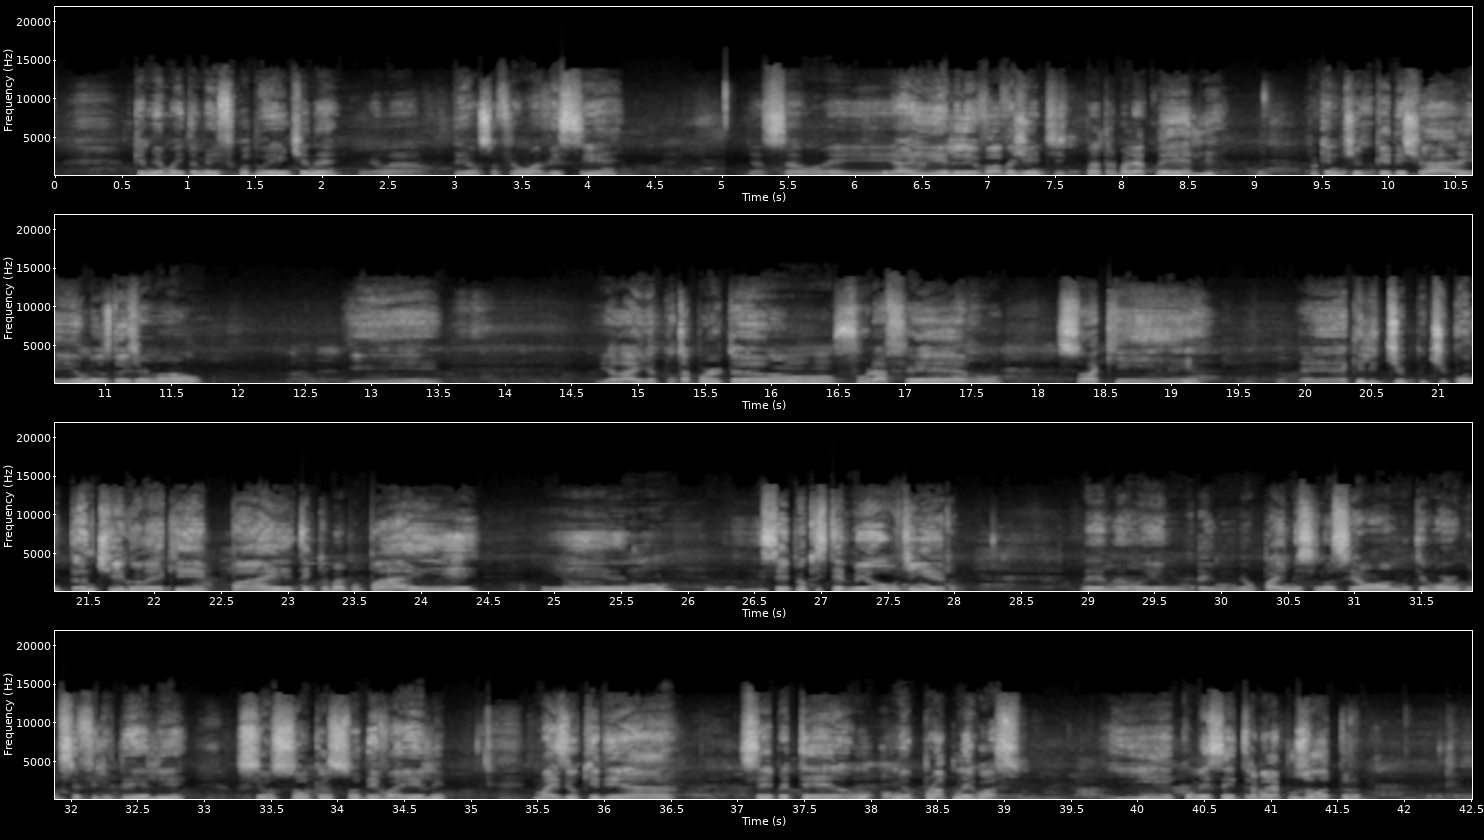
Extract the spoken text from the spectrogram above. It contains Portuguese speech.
Porque minha mãe também ficou doente, né? Ela deu, sofreu um AVC de ação, e aí ele levava a gente para trabalhar com ele, porque não tinha com quem deixar, e os meus dois irmãos. E ia lá ia pintar portão, furar ferro. Só que é aquele tipo, tipo antigo, né? Que pai tem que trabalhar pro pai e, e não, e sempre eu quis ter meu dinheiro. Né? Não, eu meu pai me ensinou a ser homem, tenho o maior orgulho de ser filho dele. Se eu sou que eu sou, devo a ele. Mas eu queria sempre ter o, o meu próprio negócio. E comecei a trabalhar para os outros.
